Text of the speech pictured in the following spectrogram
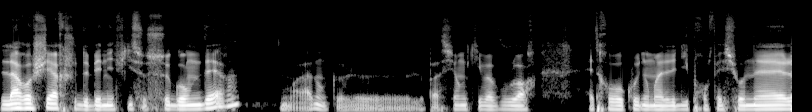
la recherche de bénéfices secondaires, voilà, donc le patient qui va vouloir être reconnu en maladie professionnelle,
